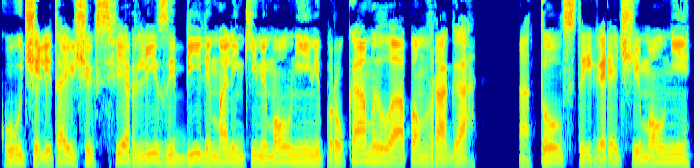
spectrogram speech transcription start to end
Куча летающих сфер Лизы били маленькими молниями по рукам и лапам врага, а толстые горячие молнии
